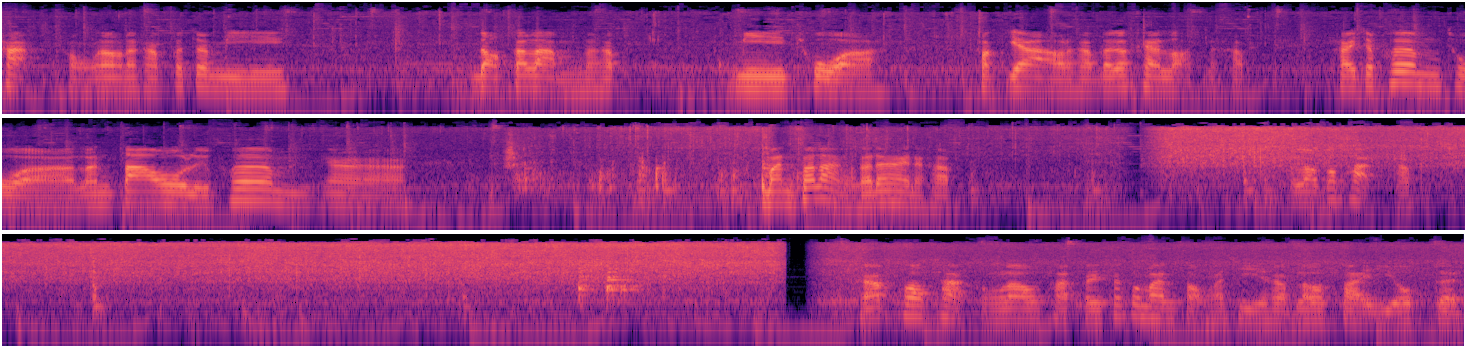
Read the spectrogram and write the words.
ผักของเรานะครับ ก็จะมีดอกกระหล่ำนะครับ มีถั่วฝักยาวนะครับ แล้วก็แครอทนะครับ ใครจะเพิ่มถั่วลันเตาหรือเพิ่มมันฝรั่งก็ได้นะครับ เราก็ผัดครับ ครับพอผักของเราผัดไปสักประมาณ 2 นาทีครับ เราใส่โยเกิร์ต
